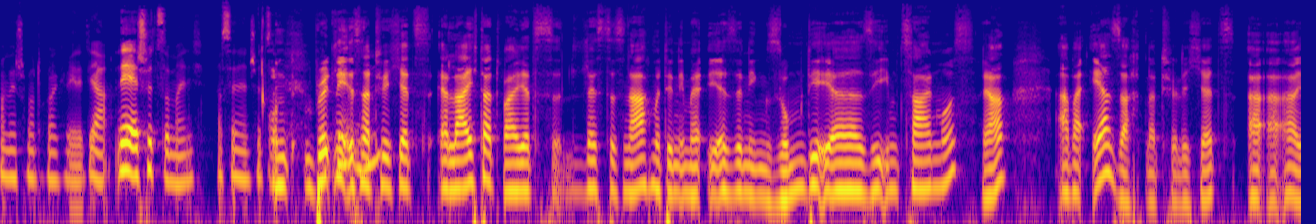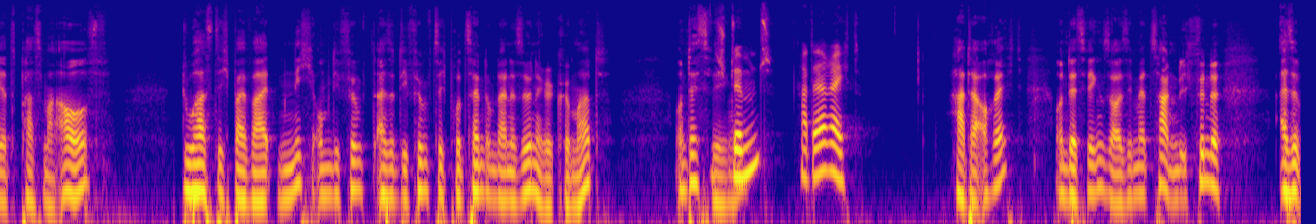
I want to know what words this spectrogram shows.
wir schon mal drüber geredet. Ja, nee, Schütze meine ich. Aszendent Schütze. Und Britney Okay, ist mhm. natürlich jetzt erleichtert, weil jetzt lässt es nach mit den immer irrsinnigen Summen, die er, sie ihm zahlen muss, ja. Aber er sagt natürlich jetzt, ah, ah, ah, jetzt pass mal auf, du hast dich bei weitem nicht um die fünf, also die 50 Prozent um deine Söhne gekümmert. Und deswegen Stimmt, hat er recht. hat er auch recht. Und deswegen soll sie mehr zahlen. Und ich finde, also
